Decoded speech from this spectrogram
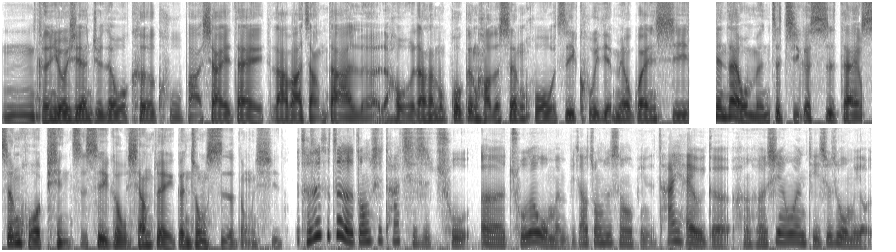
嗯，可能有一些人觉得我刻苦把下一代拉拔长大了，然后我让他们过更好的生活，我自己苦一点没有关系。现在我们这几个世代，生活品质是一个相对更重视的东西。可是这个东西，它其实除呃除了我们比较重视生活品质，它还有一个很核心的问题，就是我们有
